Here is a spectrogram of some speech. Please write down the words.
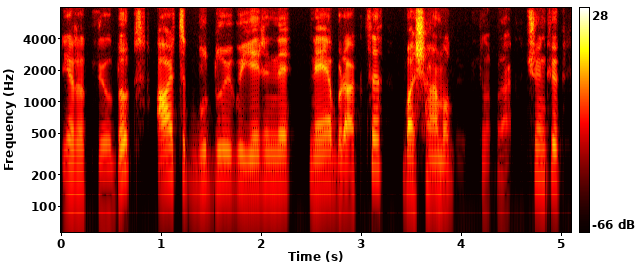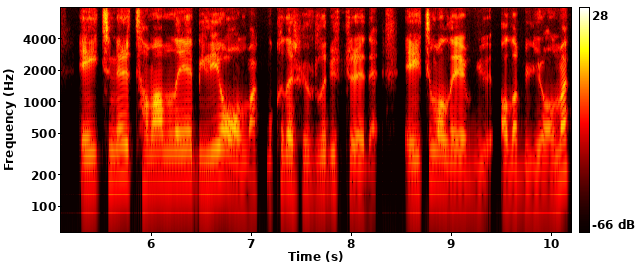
yaratıyordu. Artık bu duygu yerini neye bıraktı? Başarma duygusuna bıraktı. Çünkü eğitimleri tamamlayabiliyor olmak, bu kadar hızlı bir sürede eğitim alabiliyor olmak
